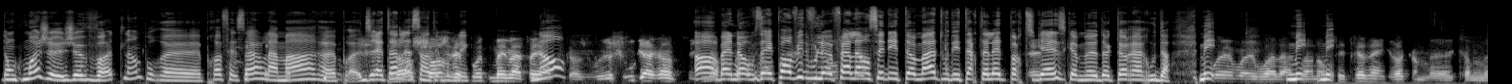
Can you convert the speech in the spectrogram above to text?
Donc, moi, je, je vote là, pour euh, professeur Lamar, euh, directeur de la santé publique. Pas demain matin, non? je, vous, garantis. Ah, ben non, vous n'avez pas envie de vous le faire lancer des tomates ou des tartelettes portugaises comme euh, docteur Arruda. Mais, oui, oui, voilà. Mais, mais... c'est très ingrat comme, comme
